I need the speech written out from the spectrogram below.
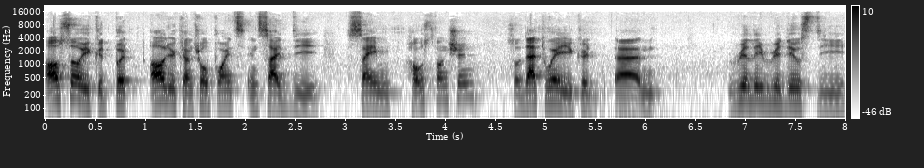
Also, you could put all your control points inside the same host function. So that way you could uh, really reduce the,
